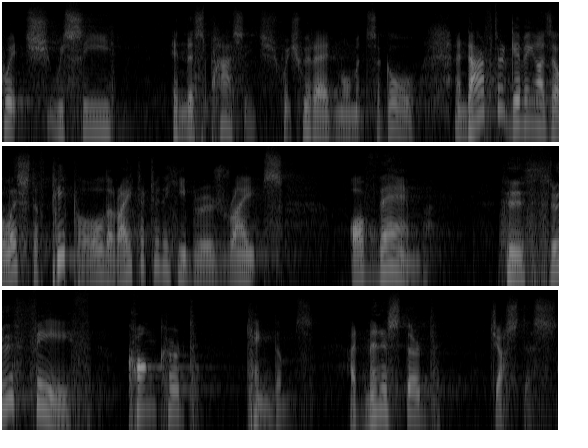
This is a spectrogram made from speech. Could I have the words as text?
which we see in this passage, which we read moments ago. And after giving us a list of people, the writer to the Hebrews writes of them who through faith conquered kingdoms, administered justice,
